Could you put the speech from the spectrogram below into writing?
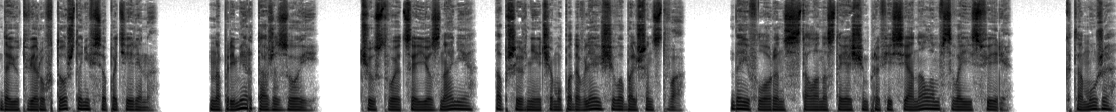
дают веру в то, что не все потеряно. Например, та же Зои. Чувствуется ее знание обширнее, чем у подавляющего большинства. Да и Флоренс стала настоящим профессионалом в своей сфере. К тому же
